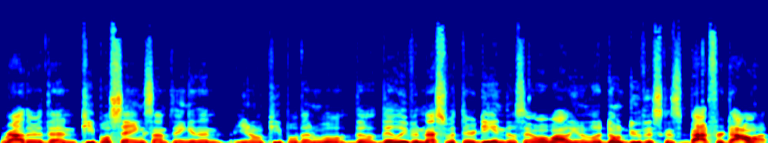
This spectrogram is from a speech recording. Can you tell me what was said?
rather than people saying something and then you know people then will they'll, they'll even mess with their deen. They'll say oh well you know don't do this because bad for dawah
